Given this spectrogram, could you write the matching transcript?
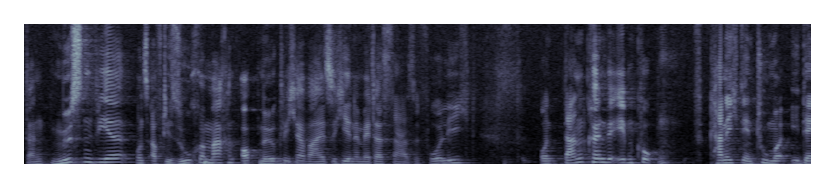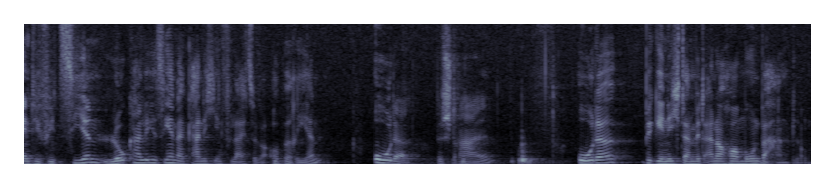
dann müssen wir uns auf die Suche machen, ob möglicherweise hier eine Metastase vorliegt. Und dann können wir eben gucken, kann ich den Tumor identifizieren, lokalisieren, dann kann ich ihn vielleicht sogar operieren oder bestrahlen oder beginne ich dann mit einer Hormonbehandlung.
